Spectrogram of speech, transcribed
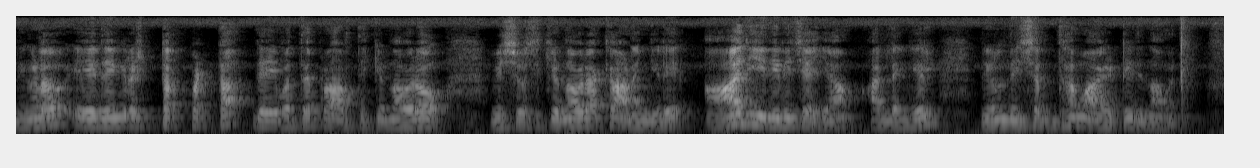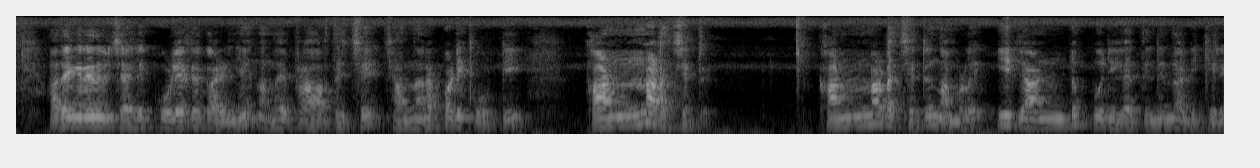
നിങ്ങൾ ഏതെങ്കിലും ഇഷ്ടപ്പെട്ട ദൈവത്തെ പ്രാർത്ഥിക്കുന്നവരോ വിശ്വസിക്കുന്നവരൊക്കെ ആണെങ്കിൽ ആ രീതിയിൽ ചെയ്യാം. അല്ലെങ്കിൽ നിങ്ങൾ നിശബ്ദമായിട്ട് ഇരുന്നാൽ മതി. അതെങ്ങനെയാണെന്ന് വെച്ചാൽ കുളിയൊക്കെ കഴിഞ്ഞ് നന്നായി പ്രാർത്ഥിച്ച് ചന്ദനപ്പടി കൂട്ടി കണ്ണടച്ചിട്ട് കണ്ണടച്ചിട്ട് നമ്മൾ ഈ രണ്ട് പുരികത്തിന്റെ നടുക്കിൽ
